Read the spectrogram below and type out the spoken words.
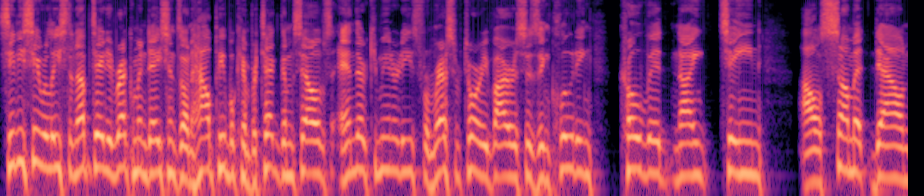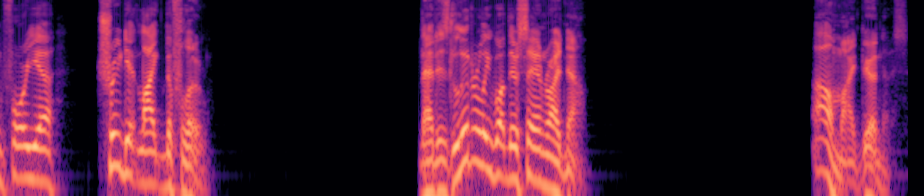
CDC released an updated recommendations on how people can protect themselves and their communities from respiratory viruses, including COVID 19. I'll sum it down for you. Treat it like the flu. That is literally what they're saying right now. Oh my goodness.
